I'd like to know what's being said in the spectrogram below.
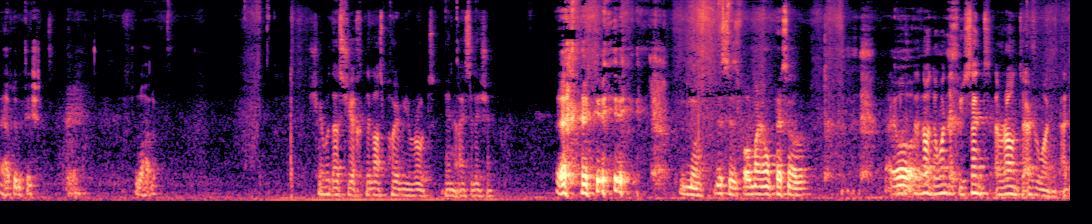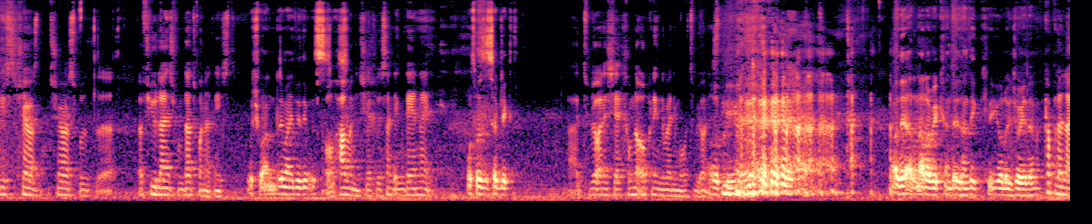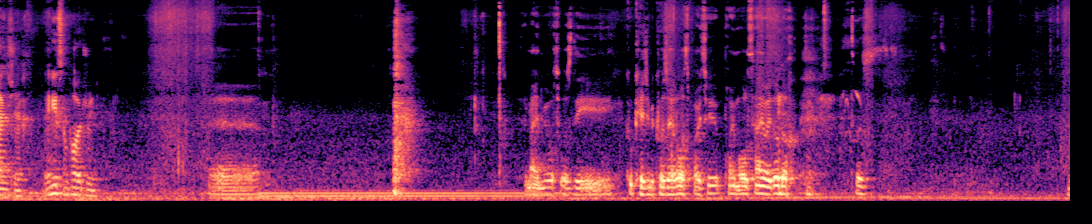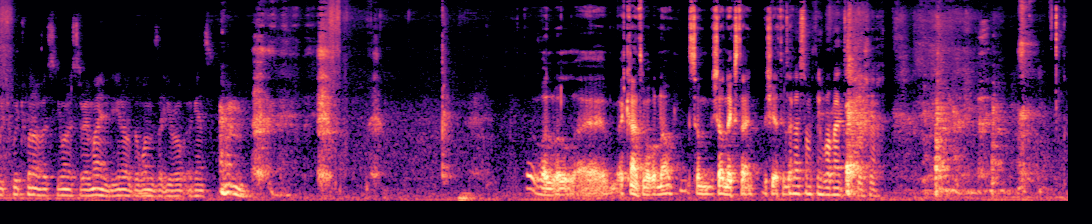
I have good intention. Allah. Share with us, Sheikh, the last poem you wrote in isolation. no, this is for my own personal. Oh, The- no, the one that you sent around to everyone. At least share us, share us with uh, a few lines from that one at least. which one? Remind me. Was, Or how many, Sheikh? You're sending day and night. What was the subject? Uh, to be honest, Sheikh, I'm not opening them anymore, to be honest. Okay. oh, they are in Arabic, and I don't think you'll enjoy them. A couple of lines, Sheikh. They need some poetry. Uh, remind me what was the cookage because I wrote poetry poem all the time. I don't know. it was. Which, which one of us do you want us to remind? You know the ones that you wrote against. well, well, uh, I can't remember now. Some shall next time. Tell us something romantic, Sheikh.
